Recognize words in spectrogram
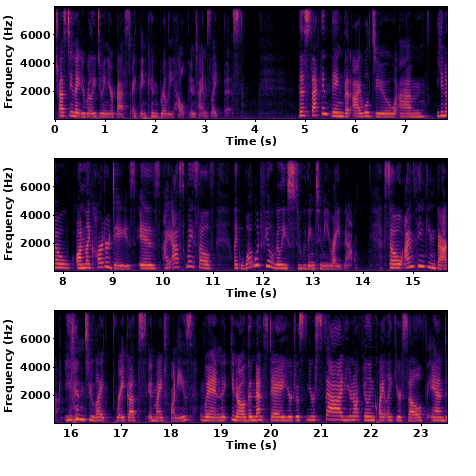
trusting that you're really doing your best, I think, can really help in times like this. The second thing that I will do, um, you know, on like harder days is I ask myself, like, what would feel really soothing to me right now? So I'm thinking back even to like breakups in my 20s when, you know, the next day you're just you're sad, you're not feeling quite like yourself and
